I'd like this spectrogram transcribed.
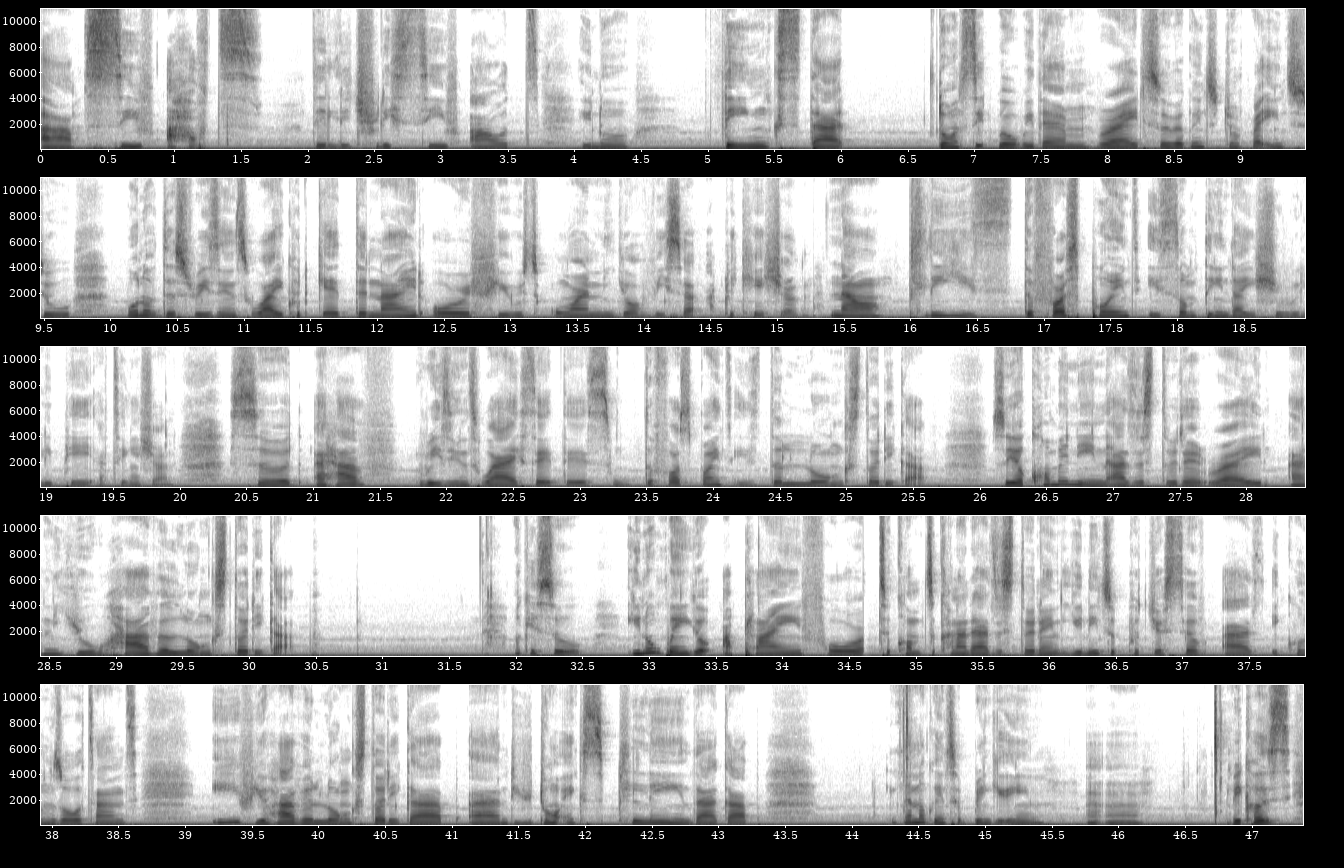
uh, sieve out. They literally sieve out, you know, things that don't sit well with them right? So we're going to jump right into one of those reasons why you could get denied or refused on your visa application. Now please the first point is something that you should really pay attention. So i have reasons why i said this. The first point is the long study gap. So you're coming in as a student right? And you have a long study gap. Okay so you know when you're applying for to come to canada as a student you need to put yourself as a consultant if you have a long study gap and you don't explain that gap they're not going to bring you in Mm -mm. because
